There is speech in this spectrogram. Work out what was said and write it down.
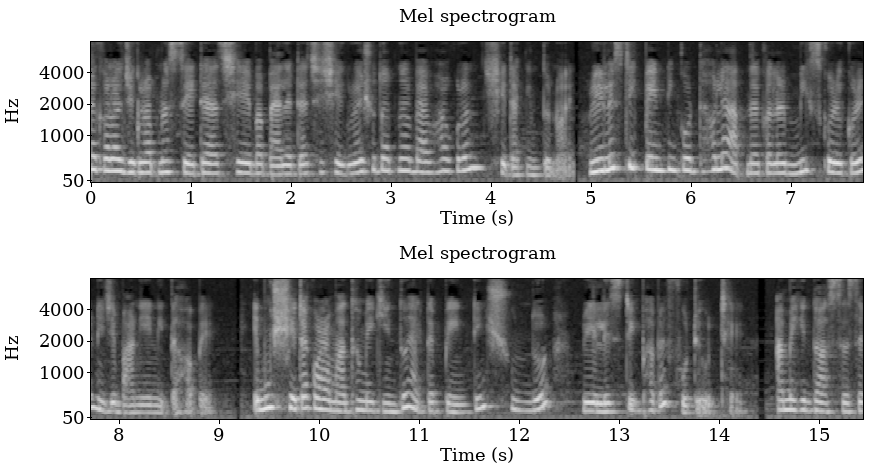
একটা কালার যেগুলো আপনার সেটে আছে বা প্যালেট আছে, সেগুলোই শুধু আপনার ব্যবহার করেন, সেটা কিন্তু নয়। রিয়েলিস্টিক পেন্টিং করতে হলে আপনার কালার মিক্স করে করে নিজে বানিয়ে নিতে হবে। এবং সেটা করার মাধ্যমে কিন্তু একটা পেন্টিং সুন্দর রিয়েলিস্টিক ভাবে ফুটে ওঠে। আমি কিন্তু আস্তে আস্তে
